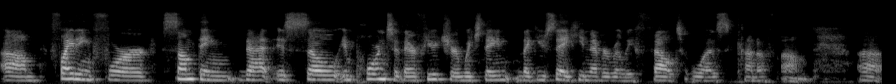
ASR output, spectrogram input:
um, fighting for something that is so important to their future, which they, like you say, he never really felt was kind of um, uh,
